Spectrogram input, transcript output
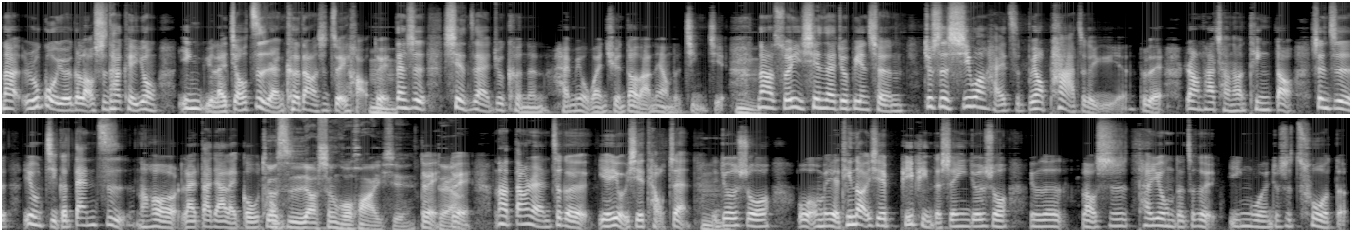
那如果有一个老师，他可以用英语来教自然课，当然是最好，对。嗯但是现在就可能还没有完全到达那样的境界。嗯那所以现在就变成，就是希望孩子不要怕这个语言，对不对？让他常常听到，甚至用几个单字，然后来大家来沟通。就是要生活化一些。对对啊，那当然这个也有一些挑战，嗯也就是说，我我们也听到一些批评的声音，就是说，有的老师他他用的这个英文就是错的，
